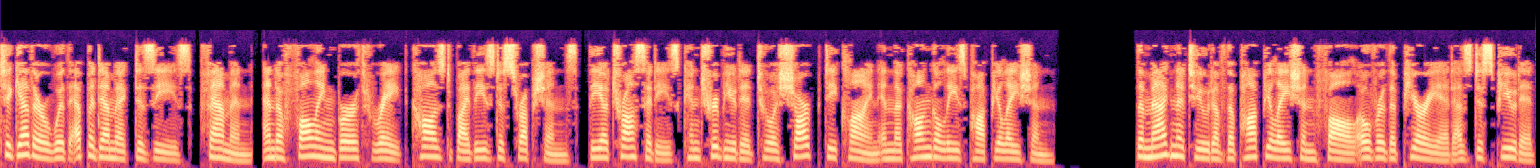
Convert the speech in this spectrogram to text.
Together with epidemic disease, famine, and a falling birth rate caused by these disruptions, the atrocities contributed to a sharp decline in the Congolese population. The magnitude of the population fall over the period is disputed,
